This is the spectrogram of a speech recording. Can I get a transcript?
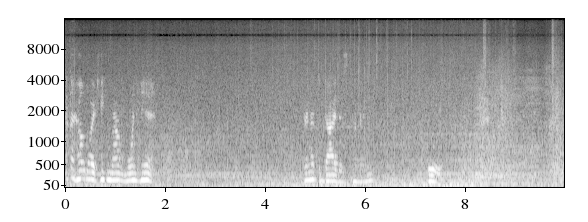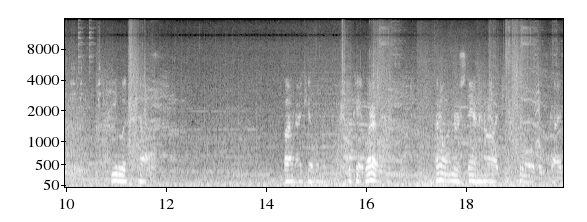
How the hell do I take him out in one hit? Not to have to die this time. Ooh. He looks tough. But I killed him. Okay, whatever. I don't understand how I can kill all these guys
